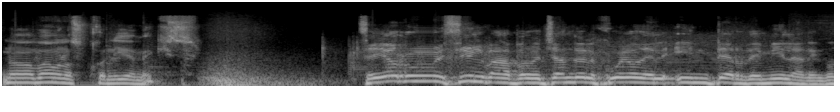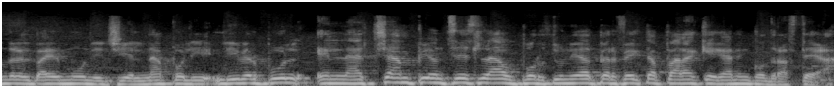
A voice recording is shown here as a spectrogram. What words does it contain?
No, vámonos con Liga MX. Señor Ruiz Silva, aprovechando el juego del Inter de Milán en contra del Bayern Múnich y el Napoli Liverpool en la Champions es la oportunidad perfecta para que ganen contra Aftea.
